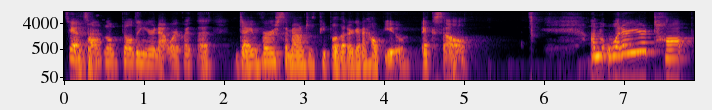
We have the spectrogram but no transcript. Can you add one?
So yeah, exactly. it's all about building your network with a diverse amount of people that are going to help you excel. Um, what are your top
